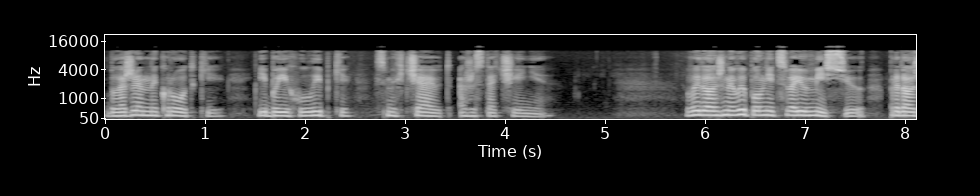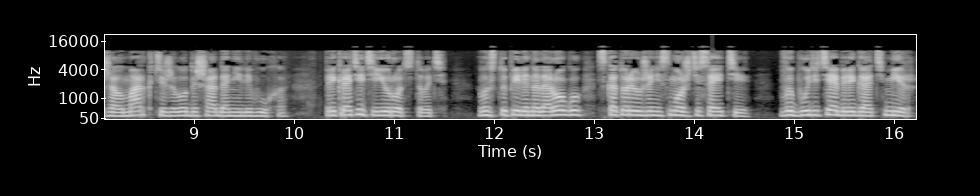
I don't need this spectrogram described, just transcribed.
Блаженны кроткие, ибо их улыбки смягчают ожесточение. «Вы должны выполнить свою миссию», — продолжал Марк, тяжело дыша Даниле в ухо. «Прекратите юродствовать. Вы вступили на дорогу, с которой уже не сможете сойти. Вы будете оберегать мир.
